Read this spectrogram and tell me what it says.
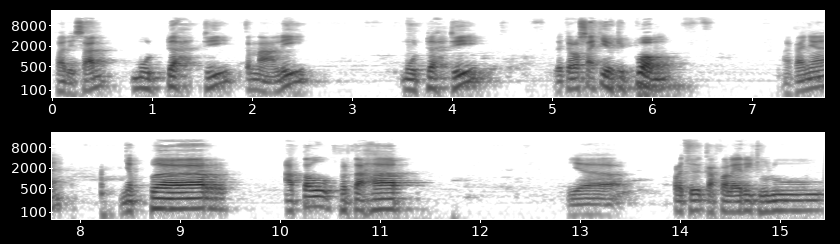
barisan mudah dikenali, mudah di kalau saya kira dibom. Makanya nyebar atau bertahap ya prajurit kavaleri dulu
